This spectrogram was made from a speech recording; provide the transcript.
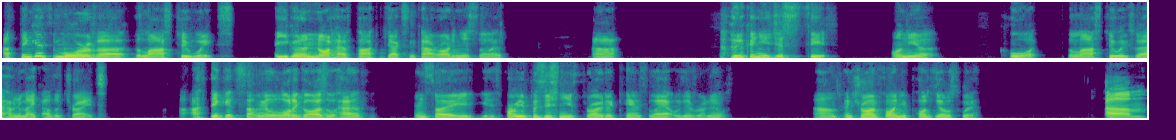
I think it's more of a the last two weeks. Are you going to not have Parker Jackson Cartwright in your side? Uh, who can you just sit on your court the last two weeks without having to make other trades? I think it's something a lot of guys will have, and so it's probably a position you throw to cancel out with everyone else, um, and try and find your pods elsewhere. Um,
